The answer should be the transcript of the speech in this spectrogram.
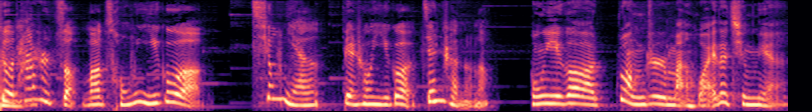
就他是怎么从一个青年变成一个奸臣的呢？从一个壮志满怀的青年，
